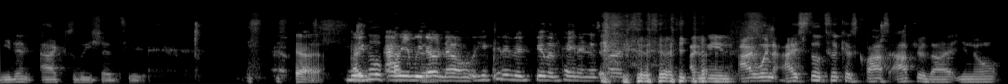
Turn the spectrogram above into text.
He didn't actually shed tears. Yeah, We, I, know back mean, we don't know. He could have been feeling pain in his heart. I mean, I went. I still took his class after that. You know,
